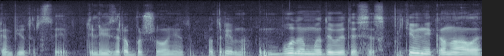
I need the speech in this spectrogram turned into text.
комп'ютер стоїть, телевізора большого нету. Потрібно. Будемо ми дивитися спортивні канали.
